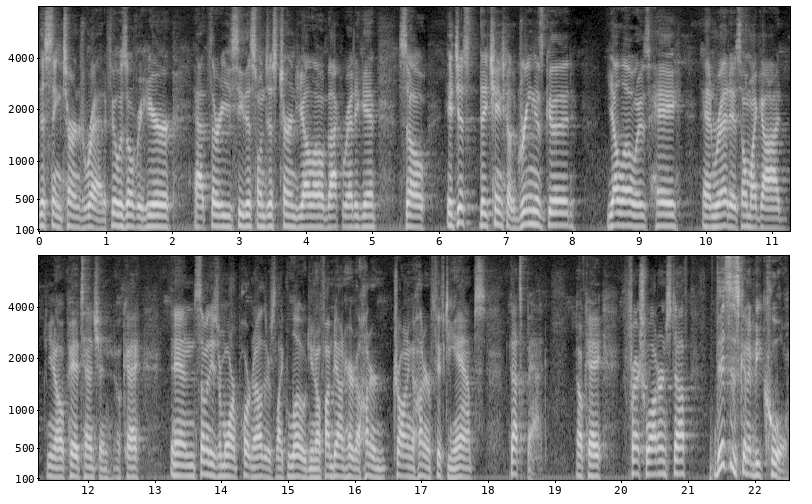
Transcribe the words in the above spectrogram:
this thing turns red. If it was over here at 30, you see this one just turned yellow, back red again. So it just, they change color. Green is good, yellow is hey, and red is, oh my God, you know, pay attention, okay? And some of these are more important than others, like load. You know, if I'm down here at 100, drawing 150 amps, that's bad, okay? Fresh water and stuff, this is gonna be cool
